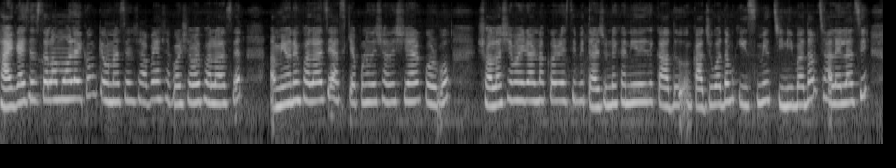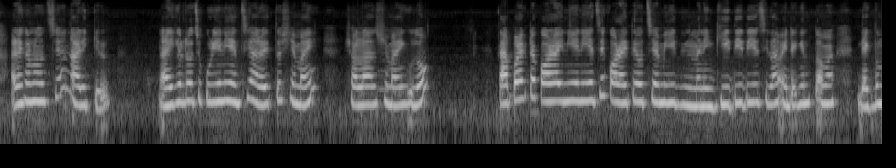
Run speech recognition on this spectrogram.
হাই গাইস আসসালামু আলাইকুম। কেমন আছেন সবাই? আশা করি সবাই ভালো আছেন। আমি অনেক ভালো আছি। আজকে আপনাদের সাথে শেয়ার করব শলা সেমাই রান্না করার রেসিপি তার জন্য এখানে নিয়ে নিয়েছি কাদু, কাজু বাদাম কিশমিশ চিনি বাদাম ছাল এলাচি, আর এখানে হচ্ছে নারিকেল। নারিকেলটা হচ্ছে কুড়িয়ে নিয়েছি। আর এই তো সেমাই, শলা সেমাইগুলো। তারপর একটা কড়াই নিয়ে নিয়েছি। কড়াইতে হচ্ছে আমি মানে ঘি দিয়ে দিয়েছিলাম। এটা কিন্তু আমার একদম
